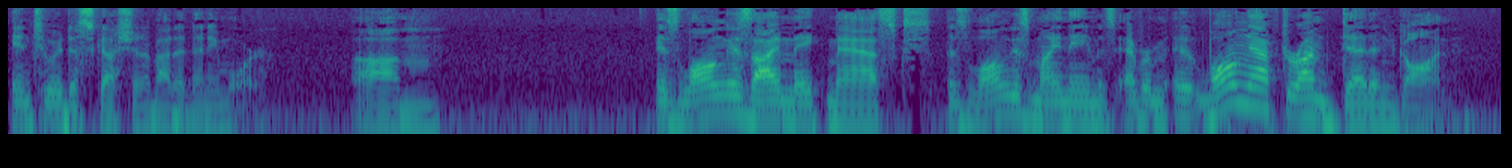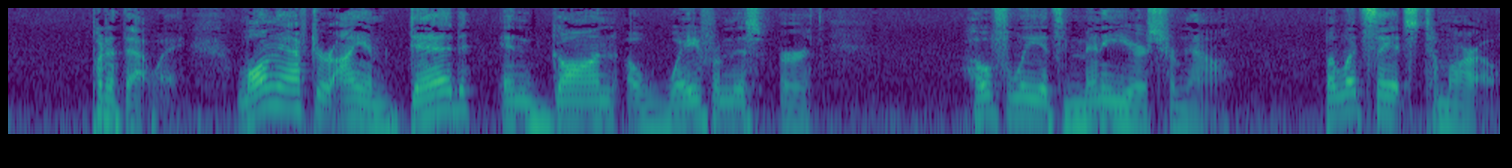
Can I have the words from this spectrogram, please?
into a discussion about it anymore. Um, as long as I make masks, as long as my name is ever, long after I'm dead and gone, put it that way, long after I am dead and gone away from this earth, hopefully it's many years from now, but let's say it's tomorrow.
